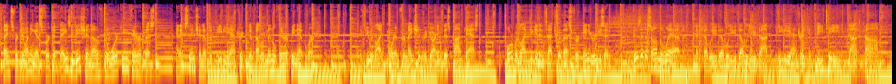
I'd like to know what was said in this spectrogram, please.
Thanks for joining us for today's edition of The Working Therapist, an extension of the Pediatric Developmental Therapy Network. If you would like more information regarding this podcast or would like to get in touch with us for any reason, visit us on the web at www.pediatricdt.com.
